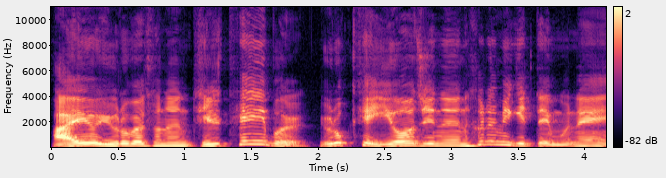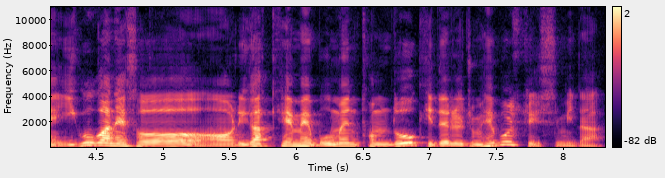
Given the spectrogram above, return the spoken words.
바이오 유럽에서는 딜 테이블 이렇게 이어지는 흐름이기 때문에 이 구간에서 어, 리가캠의 모멘텀도 기대를 좀 해볼 수 있습니다.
